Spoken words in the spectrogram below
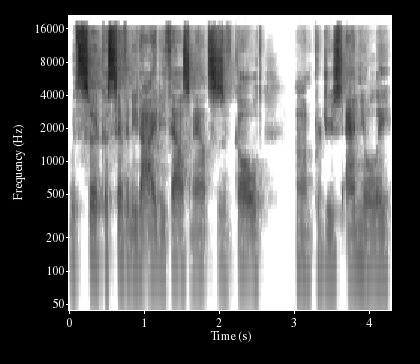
with circa 70 to 80,000 ounces of gold um, produced annually,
